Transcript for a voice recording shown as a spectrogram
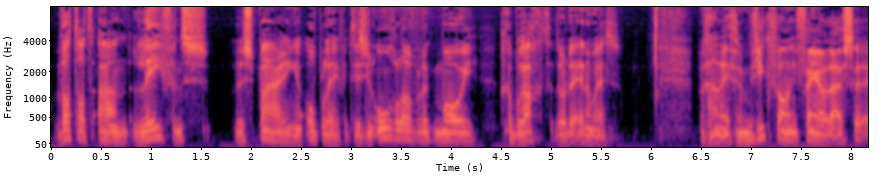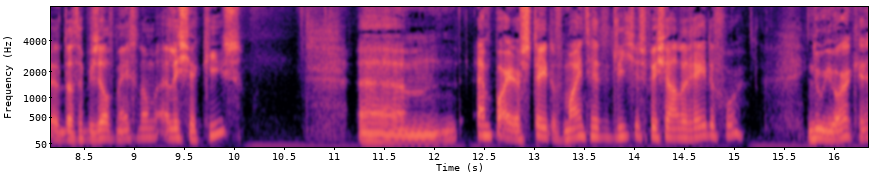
Wat dat aan levensbesparingen oplevert. Het is een ongelooflijk mooi gebracht door de NOS. We gaan even de muziek van, van jou luisteren. Dat heb je zelf meegenomen. Alicia Keys. Um, Empire State of Mind heet het liedje. Speciale reden voor? New York, hè?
